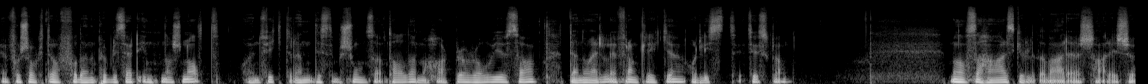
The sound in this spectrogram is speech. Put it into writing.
Hun forsøkte å få denne publisert internasjonalt, og hun fikk til en distribusjonsavtale med Harper Row i USA, DNOL i Frankrike og List i Tyskland. Men også her skulle det være skjær i sjø.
